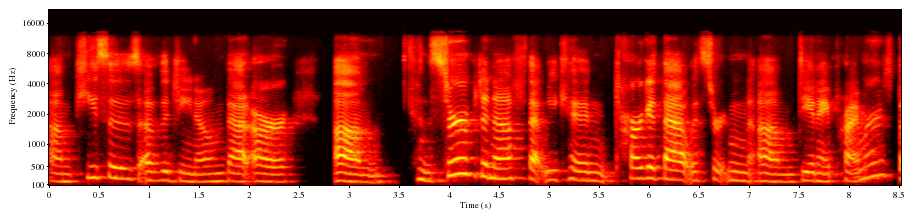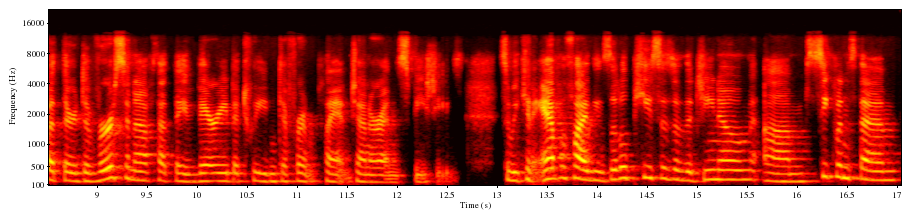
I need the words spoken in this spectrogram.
um, pieces of the genome that are um, conserved enough that we can target that with certain um, DNA primers, but they're diverse enough that they vary between different plant genera and species. So we can amplify these little pieces of the genome, um, sequence them,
